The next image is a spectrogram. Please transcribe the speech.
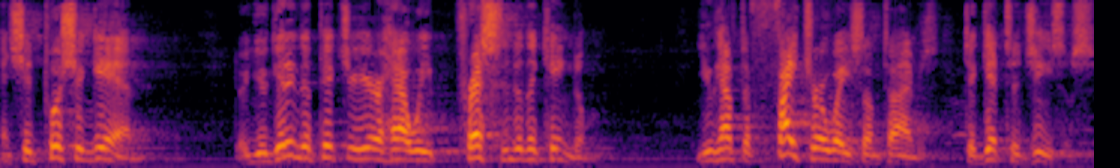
and she'd push again. You're getting the picture here how we press into the kingdom. You have to fight your way sometimes to get to Jesus.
